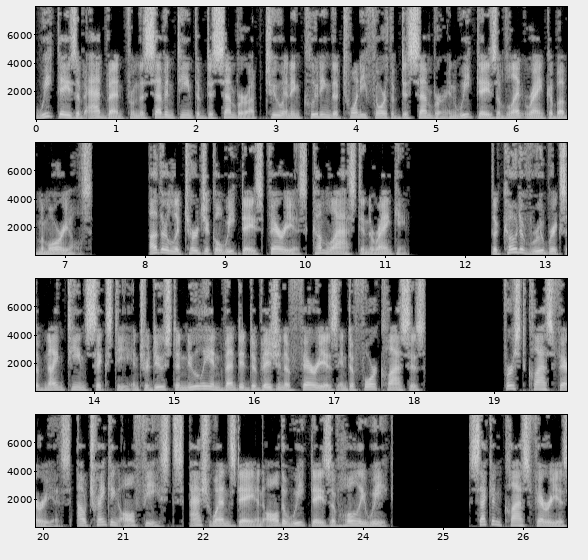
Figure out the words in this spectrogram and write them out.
Weekdays of Advent from the 17th of December up to and including the 24th of December and weekdays of Lent rank above memorials. Other liturgical weekdays come last in the ranking. The Code of Rubrics of 1960 introduced a newly invented division of ferias into four classes First-class ferias, outranking all feasts, Ash Wednesday and all the weekdays of Holy Week Second-class ferias,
